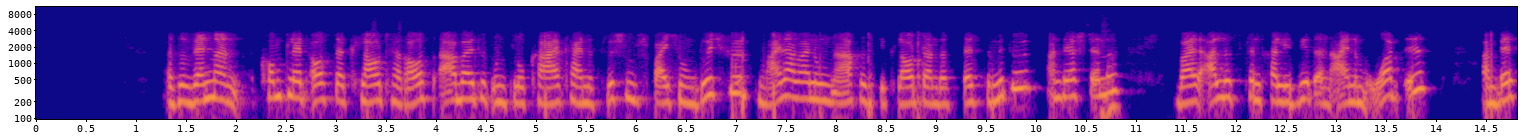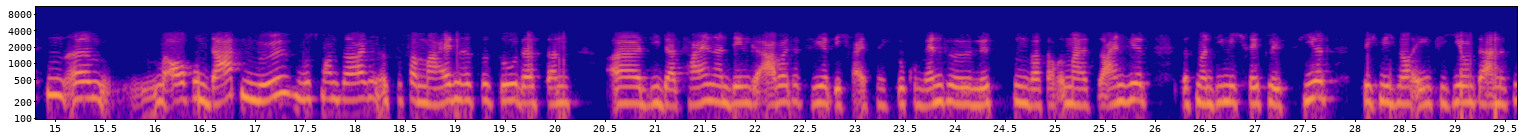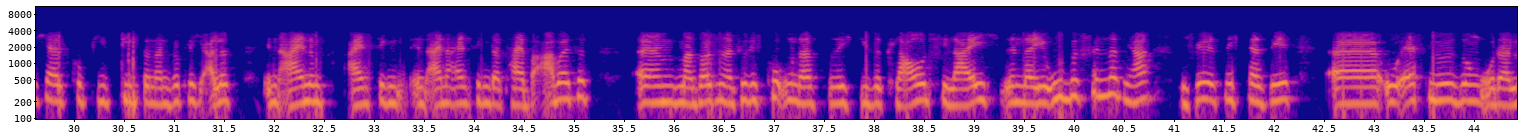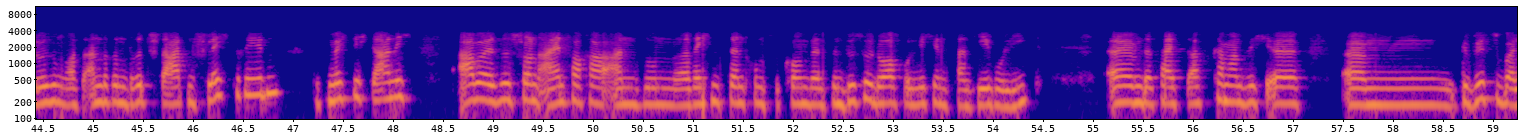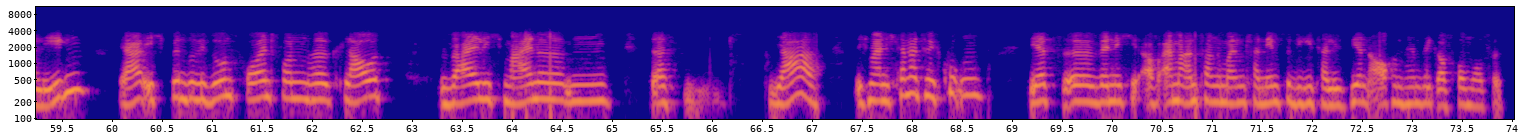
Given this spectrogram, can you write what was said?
Also wenn man komplett aus der Cloud herausarbeitet und lokal keine Zwischenspeicherung durchführt, meiner Meinung nach ist die Cloud dann das beste Mittel an der Stelle, mhm. weil alles zentralisiert an einem Ort ist. Am besten ähm, auch um Datenmüll, muss man sagen, zu vermeiden, ist es so, dass dann äh, die Dateien, an denen gearbeitet wird, ich weiß nicht, Dokumente, Listen, was auch immer es sein wird, dass man die nicht repliziert, sich nicht noch irgendwie hier und da eine Sicherheitskopie zieht, sondern wirklich alles in einem einzigen, in einer einzigen Datei bearbeitet. Ähm, man sollte natürlich gucken, dass sich diese Cloud vielleicht in der EU befindet. Ja, ich will jetzt nicht per se äh, US-Lösungen oder Lösungen aus anderen Drittstaaten schlecht reden. Das möchte ich gar nicht. Aber es ist schon einfacher, an so ein Rechenzentrum zu kommen, wenn es in Düsseldorf und nicht in San Diego liegt. Ähm, das heißt, das kann man sich äh, ähm, gewiss überlegen. Ja, ich bin sowieso ein Freund von äh, Clouds, weil ich meine, mh, hm, dass, ja, ich meine, ich kann natürlich gucken, jetzt, äh, wenn ich auf einmal anfange, mein Unternehmen zu digitalisieren, auch im Hinblick auf Homeoffice.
